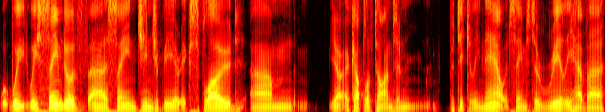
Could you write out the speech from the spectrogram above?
We we seem to have uh, seen ginger beer explode, um, you know, a couple of times, and particularly now it seems to really have a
